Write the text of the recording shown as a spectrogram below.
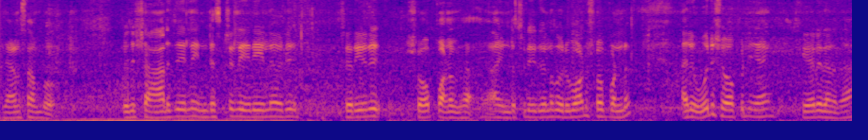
ഇതാണ് സംഭവം. ഇത് ഷാർജയിലെ ഇൻഡസ്ട്രിയൽ ഏരിയയിലെ ഒരു ചെറിയൊരു ഷോപ്പാണ് ആ ഇൻഡസ്ട്രിയൽ ഏരിയയിൽ ഒരുപാട് ഷോപ്പുണ്ട് അതിൽ ഒരു ഷോപ്പിൽ ഞാൻ കയറിയതാണ് ഇതാ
